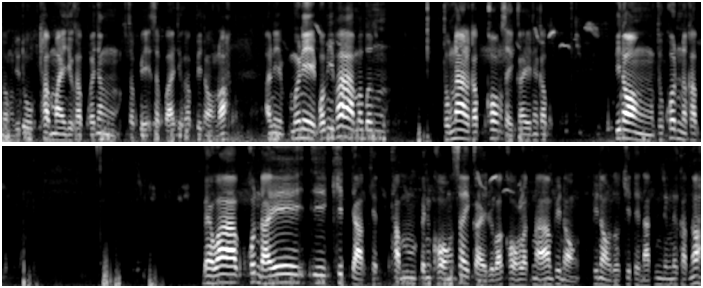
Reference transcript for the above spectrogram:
สอง YouTube ทำใหม่อยู่ครับ ก็ยังสเปะสปาอยู่ครับพี่น้องเนาะอันนี้เมื้อนี้ผมมีผ้ามาเบิ่งทงหน้าครับคล้องใส่ไก่นะครับ พี่น้องทุกคนนะครับ แบบว่าคนใดที่คิดอยากจะทำเป็นคลองไส้ไก่หรือว่าคลองลักน้ำพี่น้องพี่น้องก็คิดให้หนักนิดนึงนะครับเนาะ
